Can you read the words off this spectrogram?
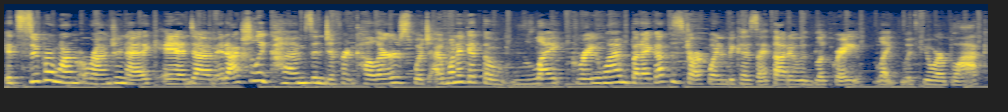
it's super warm around your neck and um, it actually comes in different colors, which I want to get the light gray one, but I got this dark one because I thought it would look great like if you were black.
